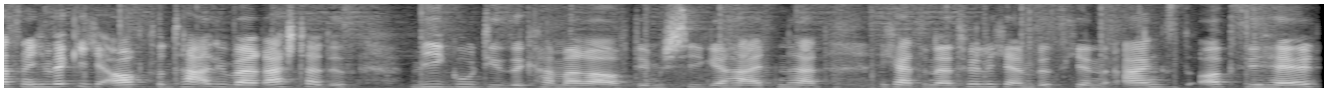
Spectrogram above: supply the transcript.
Was mich wirklich auch total überrascht hat, ist, wie gut diese Kamera auf dem Ski gehalten hat. Ich hatte natürlich ein bisschen Angst, ob sie hält,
